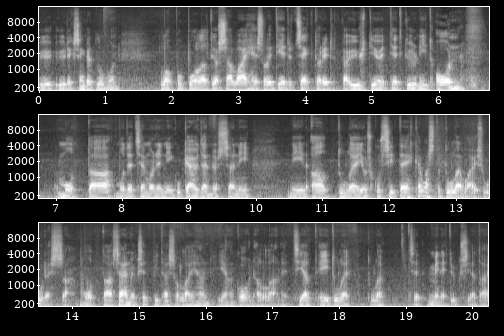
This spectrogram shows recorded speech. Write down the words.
90-luvun loppupuolelta jossain vaiheessa oli tietyt sektorit, jotka yhtiöitti, että kyllä niitä on mutta, mutta että semmoinen niin kuin käytännössä niin, niin ALT tulee joskus sitten ehkä vasta tulevaisuudessa, mutta säännökset pitäisi olla ihan, ihan kohdallaan, että sieltä ei tule, tule se menetyksiä tai,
